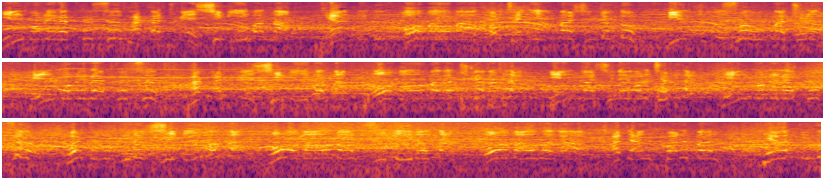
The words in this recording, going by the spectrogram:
일본의 랩톱스, 바깥쪽에 12번 마 대한민국 어마어마 거리차 1마 신 정도 밀키기 수호흡 맞추는 일본의 랩톱스, 바깥쪽에 12번 마 어마어마가 추격합니다. 1마 신의 거리차입니다. 일본의 랩톱스 거리차 높이는 12번 마 어마어마 12번 마 어마어마가 가장 빠른 말 대한민국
